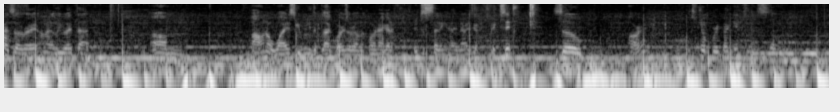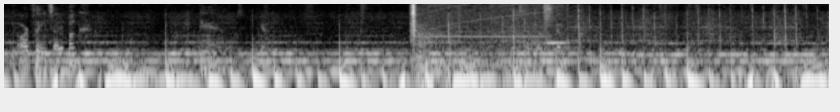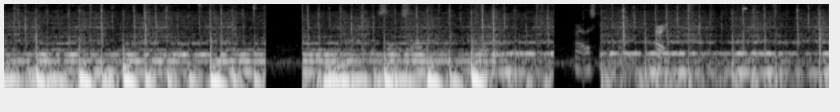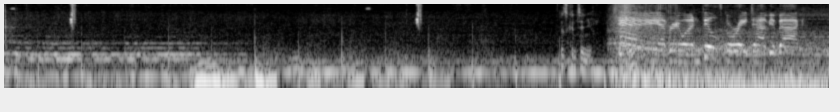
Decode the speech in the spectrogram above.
That's alright. I'm gonna leave it like that. Um, I don't know why he's giving me the black bars around the corner. I gotta. It's just setting right now. He's gonna fix it. So, alright. Let's jump right back into this. So, we are playing Cyberpunk. And, continue. Hey everyone, feels great to have you back.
